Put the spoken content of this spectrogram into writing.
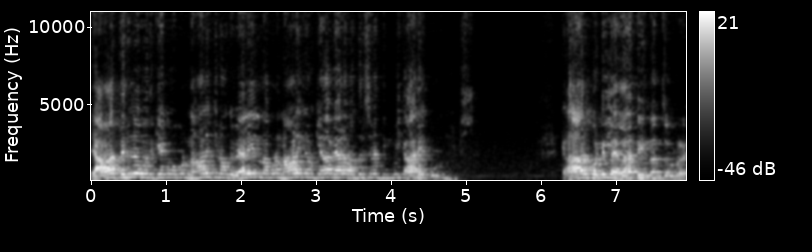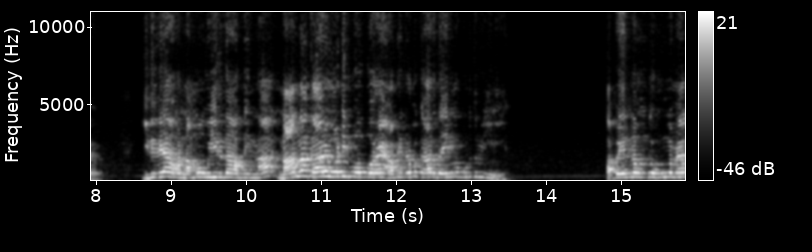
யாராவது தெரிஞ்சவங்க வந்து கேட்கும் கூட நாளைக்கு நமக்கு வேலையில்னா கூட நாளைக்கு நமக்கு ஏதாவது வேலை வந்துருச்சுன்னா திங்க் பண்ணி காரே கொடுக்க மாட்டேன். கார் மட்டும் எல்லாத்தையும் தான் சொல்றேன். இதுவே அவன் நம்ம உயிர் தான் அப்படின்னா நான் தான் காரை ஓட்டிட்டு போக போறேன் அப்படின்றப்ப கார் தைரியமா கொடுத்துருவீங்க நீங்க. அப்ப என்ன உங்க உங்க மேல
